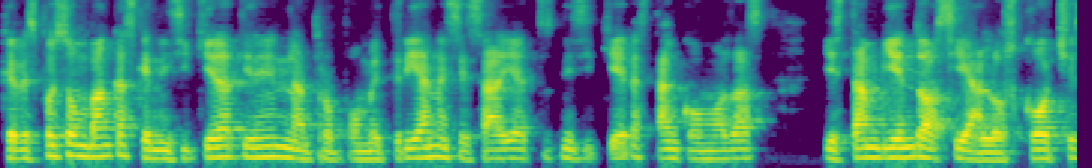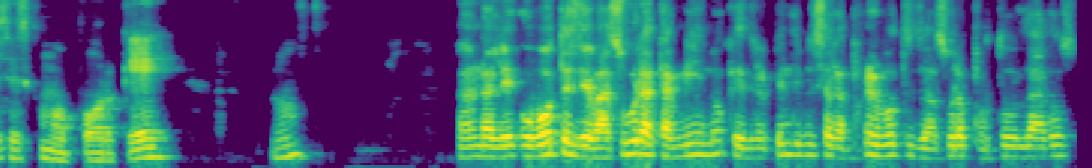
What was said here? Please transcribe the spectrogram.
que después son bancas que ni siquiera tienen la antropometría necesaria, entonces ni siquiera están cómodas y están viendo hacia los coches, es como, ¿por qué? ¿No? Ándale, o botes de basura también, ¿no? Que de repente empiezan a poner botes de basura por todos lados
